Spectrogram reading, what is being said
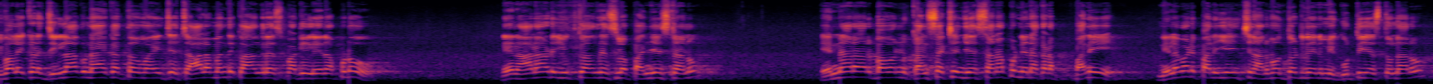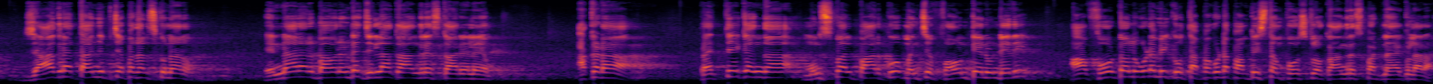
ఇవాళ ఇక్కడ జిల్లాకు నాయకత్వం వహించే చాలామంది కాంగ్రెస్ పార్టీలు లేనప్పుడు నేను ఆనాడు యూత్ కాంగ్రెస్లో పనిచేసినాను. ఎన్ఆర్ఆర్ భవన్ కన్స్ట్రక్షన్ చేస్తానప్పుడు నేను అక్కడ పని నిలబడి పని చేయించిన అనుభవంతో నేను మీకు గుర్తు చేస్తున్నాను. జాగ్రత్త అని చెప్పి చెప్పదలుచుకున్నాను. ఎన్ఆర్ఆర్ భవన్ అంటే జిల్లా కాంగ్రెస్ కార్యాలయం. అక్కడ ప్రత్యేకంగా మున్సిపల్ పార్కు మంచి ఫౌంటైన్ ఉండేది. ఆ ఫోటోలు కూడా మీకు తప్పకుండా పంపిస్తాం పోస్ట్లో కాంగ్రెస్ పార్టీ నాయకులారా.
